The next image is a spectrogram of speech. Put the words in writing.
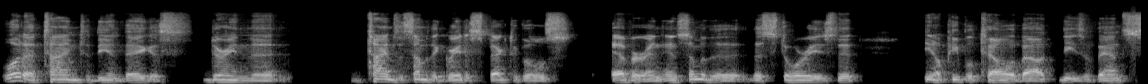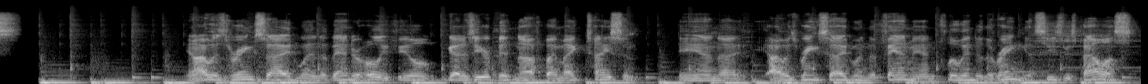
What a time to be in Vegas during the times of some of the greatest spectacles ever and, and some of the, the stories that you know people tell about these events. You know, I was ringside when Evander Holyfield got his ear bitten off by Mike Tyson. And uh, I was ringside when the fan man flew into the ring at Caesar's Palace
